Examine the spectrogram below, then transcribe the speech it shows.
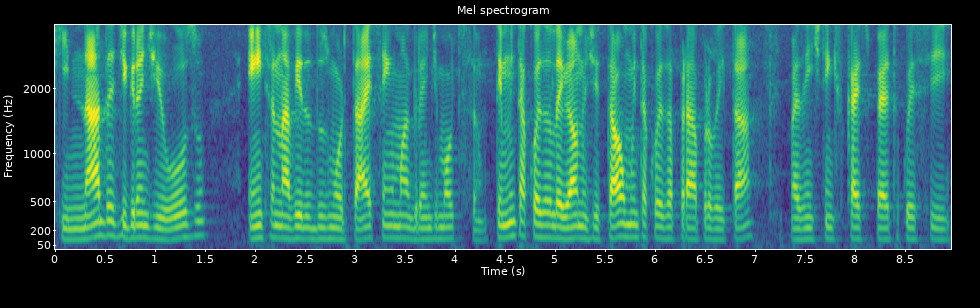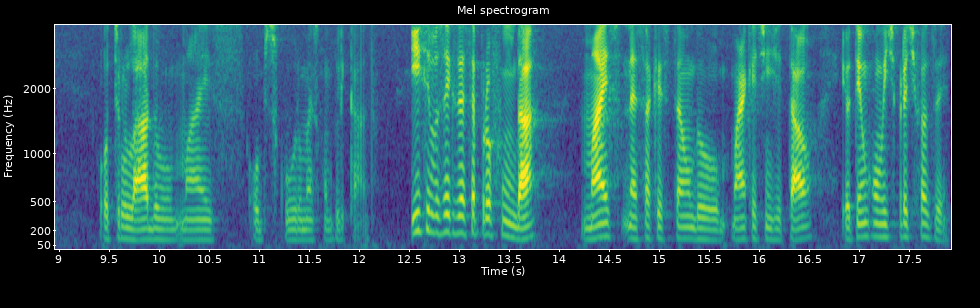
que nada de grandioso entra na vida dos mortais sem uma grande maldição. Tem muita coisa legal no digital, muita coisa para aproveitar, mas a gente tem que ficar esperto com esse outro lado mais obscuro, mais complicado. E se você quiser se aprofundar mais nessa questão do marketing digital, eu tenho um convite para te fazer.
